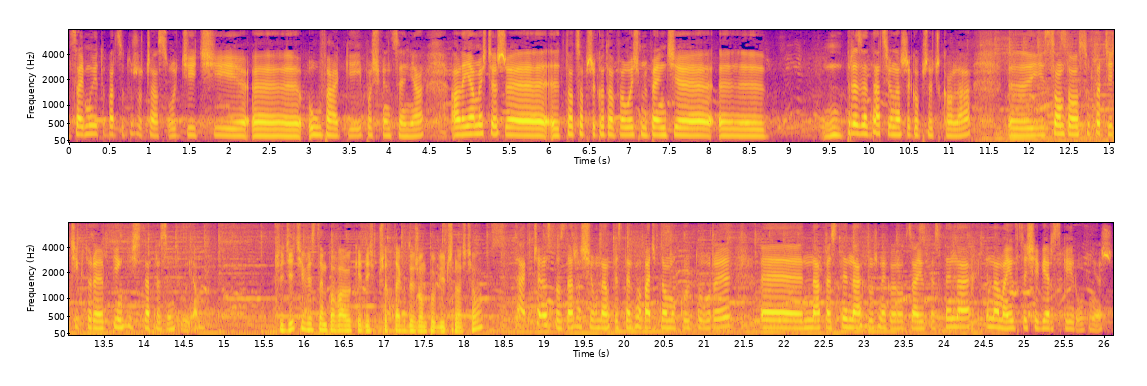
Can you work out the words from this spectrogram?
Zajmuje to bardzo dużo czasu, dzieci, e, uwagi i poświęcenia, ale ja myślę, że to, co przygotowałyśmy, będzie e, prezentacją naszego przedszkola. I Są to super dzieci, które pięknie się zaprezentują. Czy dzieci występowały kiedyś przed tak dużą publicznością? Tak, często zdarza się nam występować w Domu Kultury, e, na festynach, różnego rodzaju festynach, na majówce siewierskiej również.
